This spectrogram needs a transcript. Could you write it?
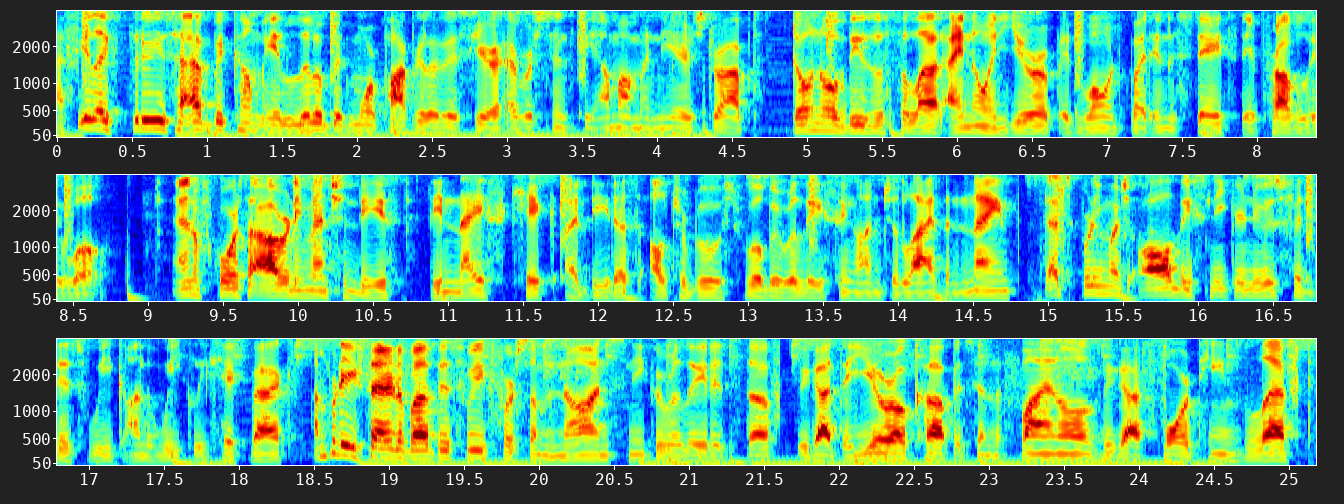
I feel like 3s have become a little bit more popular this year ever since the A Ma Manières Don't know if these will sell out. I know in Europe it won't, but in the States they probably will. And of course, I already mentioned these, the Nice Kick Adidas Ultra Boost will be releasing on July the 9th. That's pretty much all the sneaker news for this week on the weekly kickback. I'm pretty excited about this week for some non-sneaker related stuff. We got the Euro Cup, it's in the finals. We got four teams left.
